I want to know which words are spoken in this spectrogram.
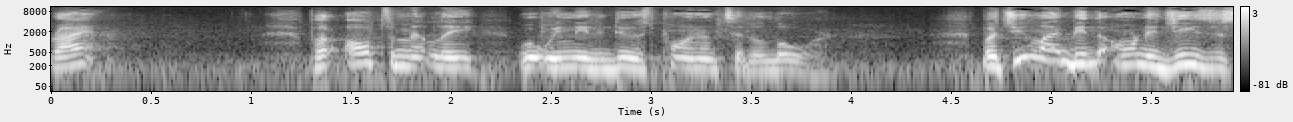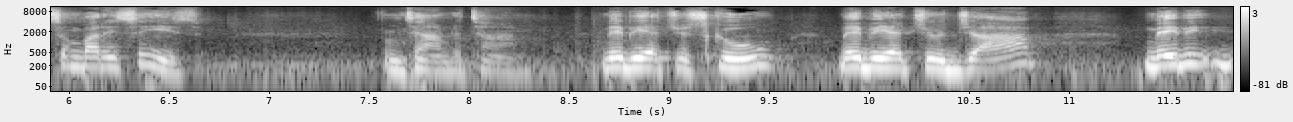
right? But ultimately, what we need to do is point them to the Lord. But you might be the only Jesus somebody sees from time to time. Maybe at your school, maybe at your job, maybe,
